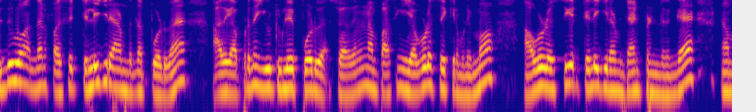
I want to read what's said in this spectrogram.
எதுவாக இருந்தாலும் ஃபஸ்ட்டு டெலிகிராமில் தான் போடுவேன். அதுக்கப்புறம் தான் யூடியூப்லேயே போடுவேன். ஸோ அதனால் நம்ம பசங்க எவ்வளோ சீக்கிரம் முடியுமோ அவ்வளோ சீக்கிரம் டெலிகிராம் ஜாயின் பண்ணிருங்க நம்ம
